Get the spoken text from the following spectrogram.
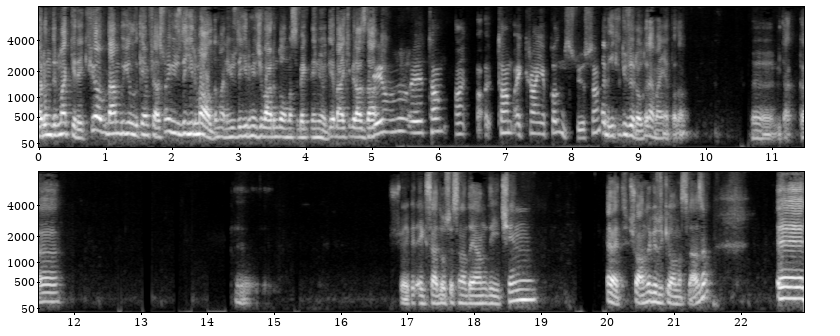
arındırmak gerekiyor. Ben bu yıllık enflasyonu yüzde yirmi aldım. Hani yüzde yirmi civarında olması bekleniyor diye. Belki biraz daha... Ve onu e, tam tam ekran yapalım istiyorsan. Tabii ki güzel olur. Hemen yapalım. Ee, bir dakika. Ee, şöyle bir Excel dosyasına dayandığı için evet şu anda gözüküyor olması lazım. Ee,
